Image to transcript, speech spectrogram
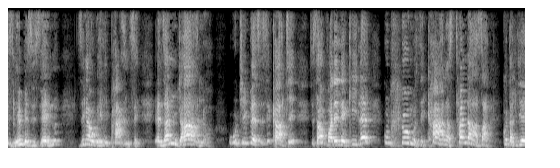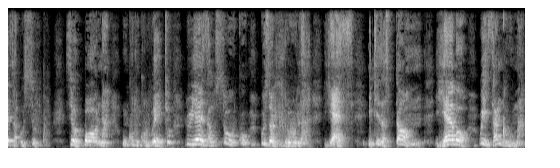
izinyembezi zenu zingaweli phansi. Enzani njalo ukuthi kulesi sikhathi sisavalelekile kubhlungu sikhala sithandaza kodwa liyeza usuku. Siyobona uNkulunkulu wethu luyeza usuku kuzodlula. Yes. It is a storm. Yebo kuyisangquma.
